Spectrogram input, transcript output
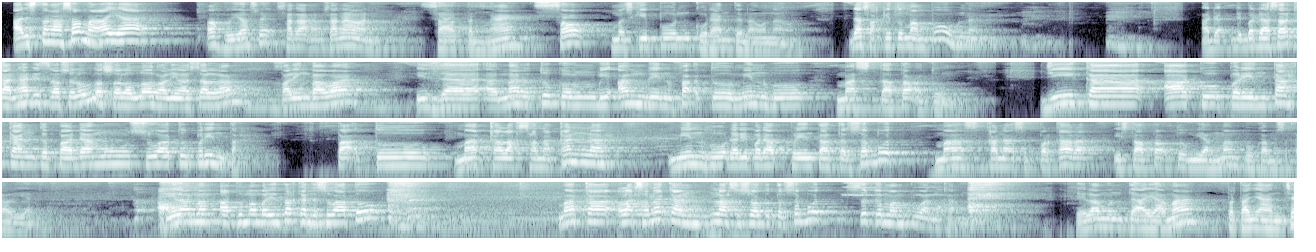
Ari setengah soma aya. Oh wios we sanaon. Satengah so meskipun kurang teu naon-naon da sakitu mampu nah ada berdasarkan hadis Rasulullah sallallahu alaihi wasallam paling bawah iza amartukum bi amrin fa'tu minhu mastata'tum. Jika aku perintahkan kepadamu suatu perintah Paktu maka laksanakanlah minhu daripada perintah tersebut mas karena seperkara istata'tum yang mampu kamu sekalian. Bila aku memerintahkan sesuatu maka laksanakanlah sesuatu tersebut sekemampuan kamu. Dalam ayama pertanyaan C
